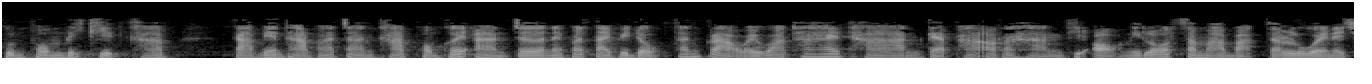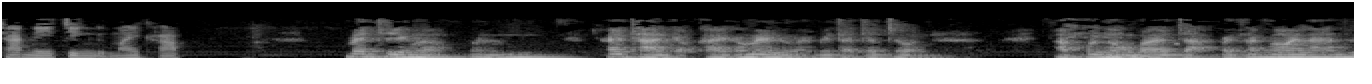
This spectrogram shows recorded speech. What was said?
คุณพรมลิขิตครับกาบเรียนถามพระอาจารย์ครับ ผมเคยอ่านเจอในพระไตรปิฎกท่านกล่าวไว้ว่าถ้าให้ทานแก่พระอรหันต์ที่ออกนิโรธสมาบัติจะรวยในชาตินี้จริงหรือไม่ครับ ไม่จริงหรอกมันให้ทานกับใครก็ไม่รวยมีแต่จะจน อาคุณลองบริจาคไปสักร้อยล้านดู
